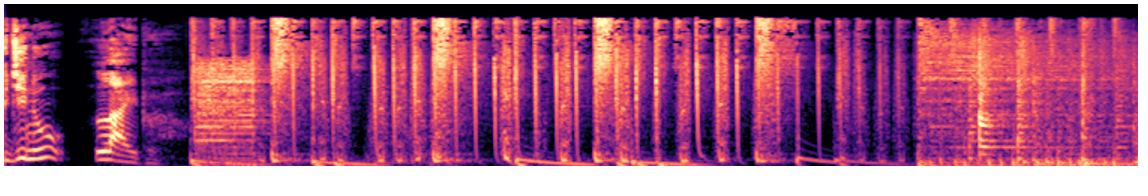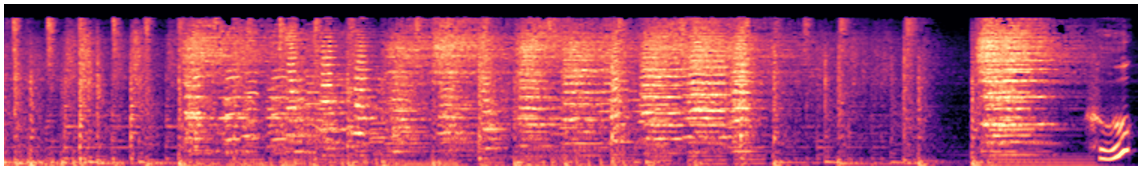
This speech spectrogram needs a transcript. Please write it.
주진우 라이브. 훅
